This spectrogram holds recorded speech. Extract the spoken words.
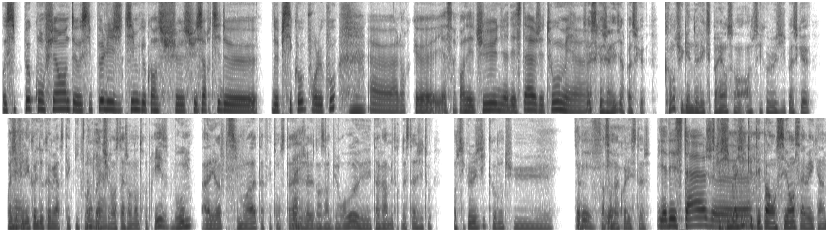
aussi peu confiante et aussi peu légitime que quand je suis sortie de, de psycho pour le coup. Mmh. Euh, alors qu'il y a 5 ans d'études, il y a des stages et tout, mais. C'est ce que j'allais dire, parce que comment tu gagnes de l'expérience en, en, psychologie? Parce que moi, j'ai Ouais. fait une école de commerce. Techniquement, bah, ouais. tu vas en stage en entreprise, boum, allez hop, six mois, t'as fait ton stage dans un bureau et t'avais un maître de stage et tout. En psychologie, comment tu. Ça, des- ça ressemble a- à quoi les stages? Il y a des stages. Parce que j'imagine que t'es pas en séance avec un,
